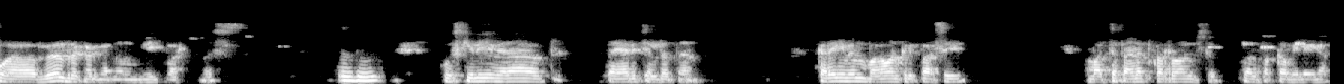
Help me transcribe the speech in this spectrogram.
वर्ल्ड रिकॉर्ड करना एक बार बस। उसके लिए मेरा तैयारी चल रहा था। करेंगे मैम भगवान कृपा से। हम अच्छा मेहनत कर रहा हूँ उसका फल पक्का मिलेगा।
